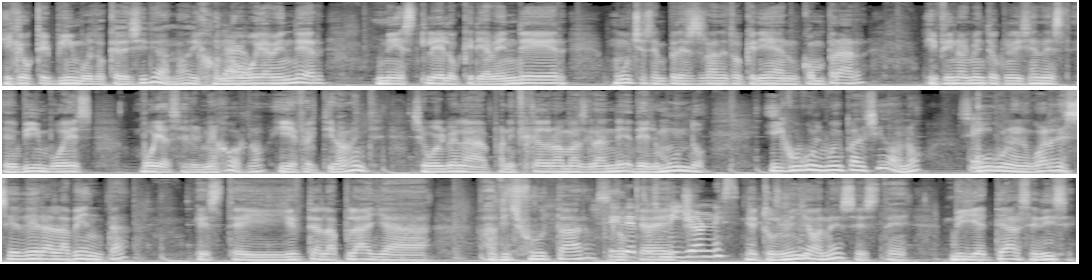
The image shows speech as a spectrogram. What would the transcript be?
Y creo que Bimbo es lo que decidió, ¿no? Dijo, no voy a vender, Nestlé lo quería vender, muchas empresas grandes lo querían comprar, y finalmente lo que dicen es, eh, Bimbo es, voy a ser el mejor, ¿no? Y efectivamente, se vuelve la panificadora más grande del mundo. Y Google muy parecido, ¿no? Google en lugar de ceder a la venta, este, y irte a la playa a disfrutar de tus millones. de tus millones, este, billetear se dice,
